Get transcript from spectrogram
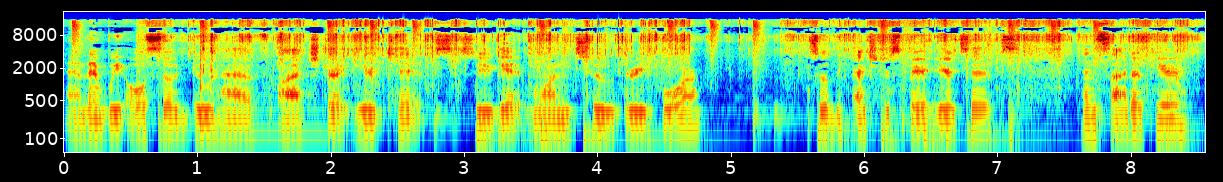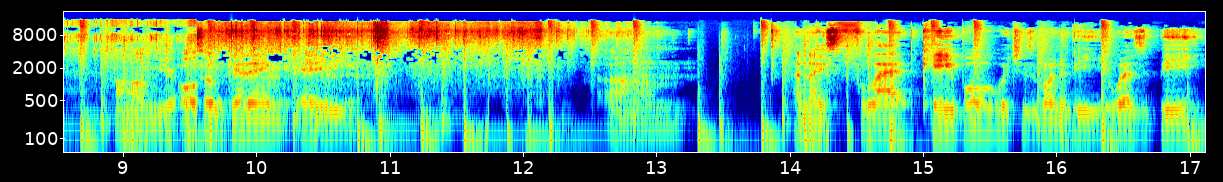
And then we also do have extra ear tips. So you get one, two, three, four. So the extra spare ear tips inside of here. Um, you're also getting a um, a nice flat cable, which is going to be USB.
